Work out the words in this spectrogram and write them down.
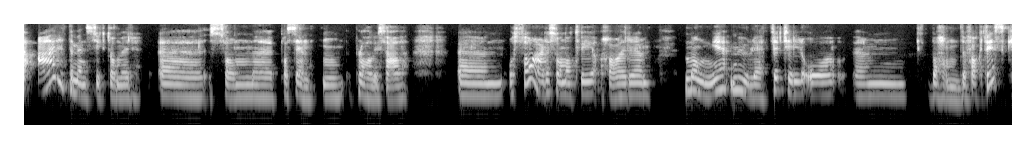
det er demenssykdommer som eh, pasienten plages av. Eh, og så er det sånn at vi har mange muligheter til å behandle, faktisk.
